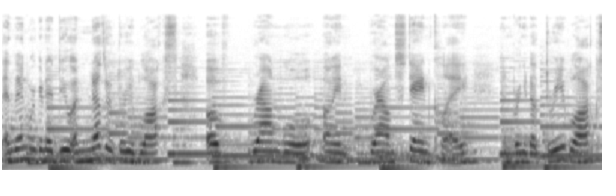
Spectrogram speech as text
and then we're gonna do another three blocks of brown wool, I mean brown stained clay, and bring it up three blocks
